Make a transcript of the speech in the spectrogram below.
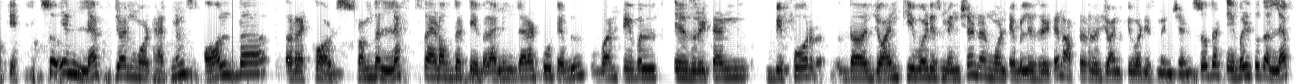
Okay, so in left join, what happens? All the records from the left side of the table. I mean, there are two tables. One table is written before the join keyword is mentioned, and one table is written after the join keyword is mentioned. So the table to the left,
